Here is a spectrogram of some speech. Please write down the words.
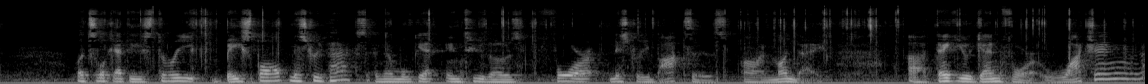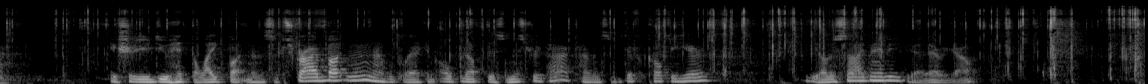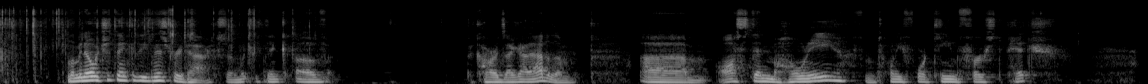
Let's look at these three baseball mystery packs and then we'll get into those four mystery boxes on Monday. Uh, thank you again for watching. Make sure you do hit the like button and the subscribe button. Hopefully I can open up this mystery pack. Having some difficulty here. The other side maybe? Yeah, there we go. Let me know what you think of these mystery packs and what you think of the cards I got out of them. Um, Austin Mahoney from 2014 First Pitch.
